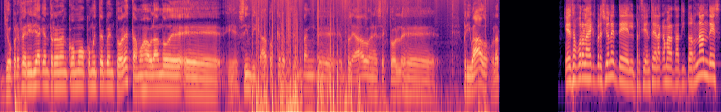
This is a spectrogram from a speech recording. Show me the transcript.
yo preferiría que entraran como, como interventores. Estamos hablando de eh, sindicatos que representan empleados en el sector privado. Esas fueron las expresiones del presidente de la Cámara, Tatito Hernández.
